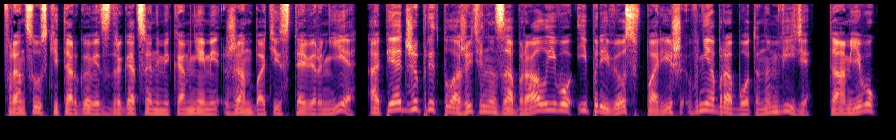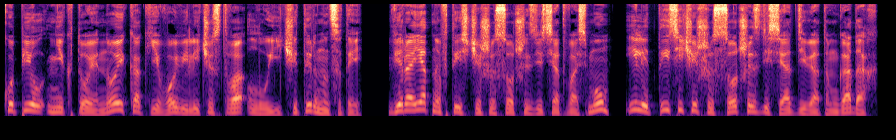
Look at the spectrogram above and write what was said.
Французский торговец с драгоценными камнями Жан-Батист Тавернье опять же предположительно забрал его и привез в Париж в необработанном виде. Там его купил никто иной, как его величество Луи XIV, вероятно в 1668 или 1669 годах.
